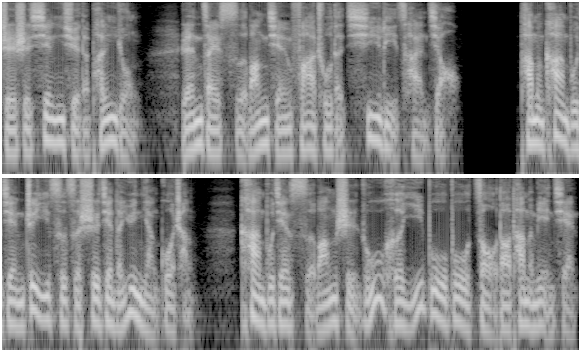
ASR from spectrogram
只是鲜血的喷涌，人在死亡前发出的凄厉惨叫。他们看不见这一次次事件的酝酿过程，看不见死亡是如何一步步走到他们面前。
